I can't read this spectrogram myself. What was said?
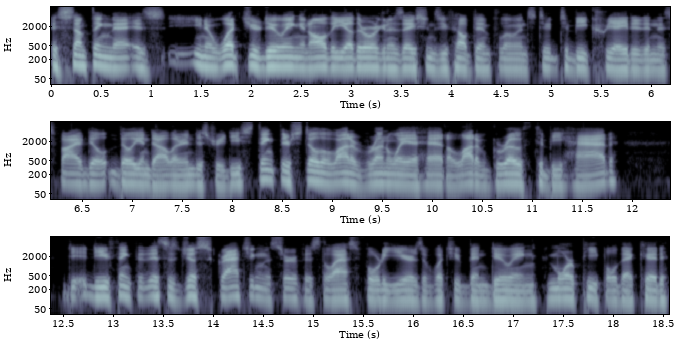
is something that is you know what you're doing and all the other organizations you've helped influence to to be created in this five billion dollar industry? Do you think there's still a lot of runway ahead a lot of growth to be had do, do you think that this is just scratching the surface the last 40 years of what you've been doing more people that could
